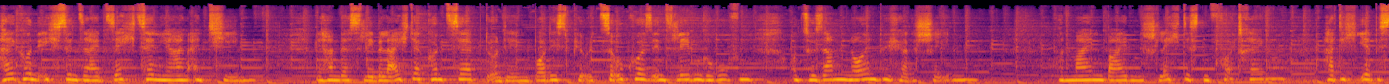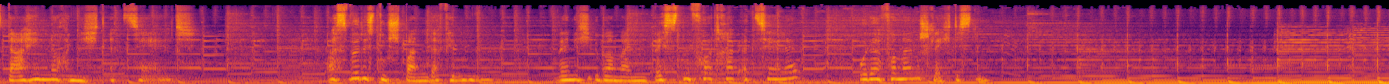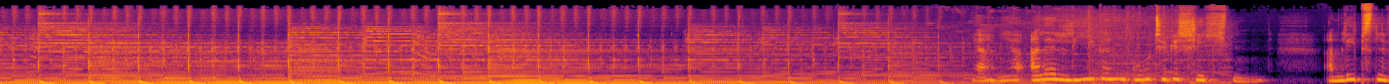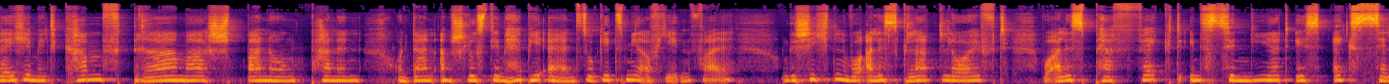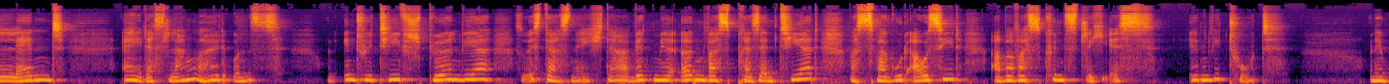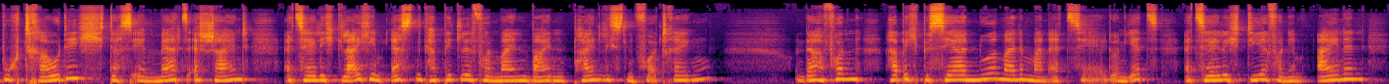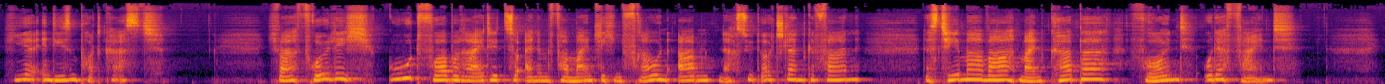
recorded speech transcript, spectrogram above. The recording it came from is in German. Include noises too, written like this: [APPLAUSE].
Heike und ich sind seit 16 Jahren ein Team. Wir haben das Lebe leichter Konzept und den Body, Spirit, Soul Kurs ins Leben gerufen und zusammen neun Bücher geschrieben. Von meinen beiden schlechtesten Vorträgen hatte ich ihr bis dahin noch nicht erzählt. Was würdest du spannender finden, wenn ich über meinen besten Vortrag erzähle oder von meinem schlechtesten. Ja, wir alle lieben gute Geschichten. Am liebsten welche mit Kampf, Drama, Spannung, Pannen und dann am Schluss dem Happy End. So geht's mir auf jeden Fall. Geschichten, wo alles glatt läuft, wo alles perfekt inszeniert ist, exzellent. Ey, das langweilt uns. Und intuitiv spüren wir, so ist das nicht. Da wird mir irgendwas präsentiert, was zwar gut aussieht, aber was künstlich ist. Irgendwie tot. Und im Buch Trau dich, das im März erscheint, erzähle ich gleich im ersten Kapitel von meinen beiden peinlichsten Vorträgen und davon habe ich bisher nur meinem Mann erzählt. Und jetzt erzähle ich dir von dem einen hier in diesem Podcast. Ich war fröhlich, gut vorbereitet zu einem vermeintlichen Frauenabend nach Süddeutschland gefahren. Das Thema war mein Körper, Freund oder Feind.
